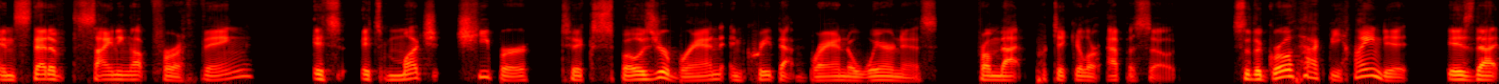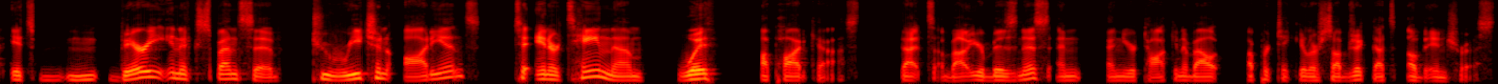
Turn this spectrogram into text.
instead of signing up for a thing, it's it's much cheaper to expose your brand and create that brand awareness from that particular episode. So the growth hack behind it is that it's very inexpensive to reach an audience to entertain them with a podcast that's about your business and and you're talking about a particular subject that's of interest.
